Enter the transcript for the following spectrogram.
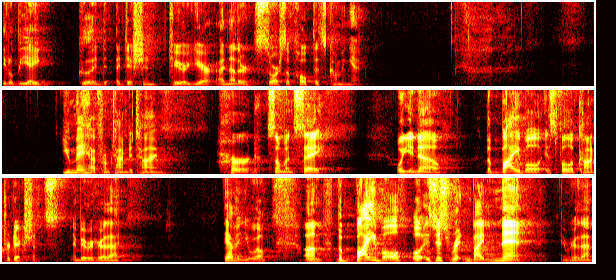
It'll be a good addition to your year, another source of hope that's coming in. You may have from time to time heard someone say, Well, you know, the Bible is full of contradictions. Anybody ever hear that? If you haven't, you will. Um, the Bible, well, it's just written by men. You ever hear that?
